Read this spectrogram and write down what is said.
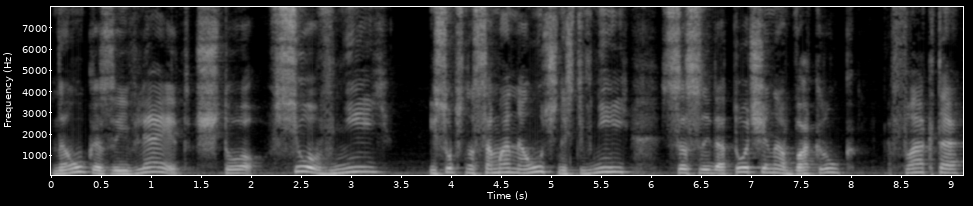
Наука заявляет, что все в ней и, собственно, сама научность в ней сосредоточена вокруг факта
